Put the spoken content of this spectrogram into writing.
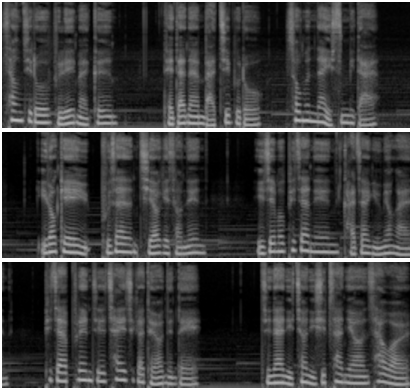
성지로 불릴 만큼 대단한 맛집으로 소문나 있습니다. 이렇게 부산 지역에서는 이재모 피자는 가장 유명한 피자 프렌즈 차이즈가 되었는데 지난 2024년 4월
